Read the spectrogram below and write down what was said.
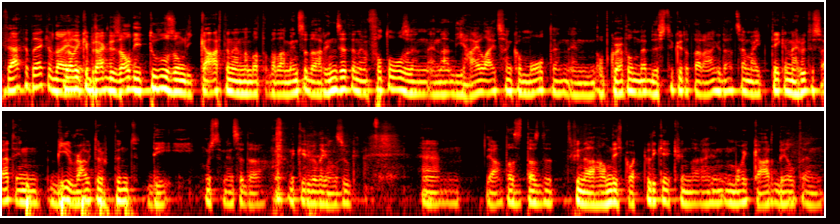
vaak gebruikt? Of dat je... Wel, ik gebruik dus al die tools om die kaarten en wat, wat dat mensen daarin zetten en foto's en, en dan die highlights van Komoot en, en op Gravelmap de stukken dat daar aangeduid zijn. Maar ik teken mijn routes uit in brouter.de. Moesten mensen dat een keer willen gaan zoeken. Ehm, ja, dat is, dat is de, ik vind dat handig qua klikken. Ik vind dat een mooi kaartbeeld. En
